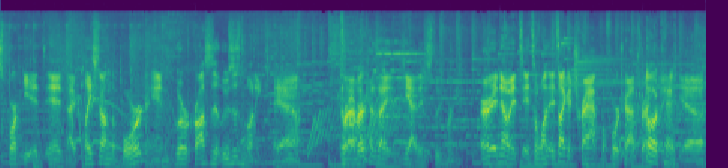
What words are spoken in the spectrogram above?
Sparky, it, it, I place it on the board, and whoever crosses it loses money. Yeah. Forever? Because I, yeah, they just lose money. Or no, it's it's a one. It's like a trap before traps are Okay. Yeah.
